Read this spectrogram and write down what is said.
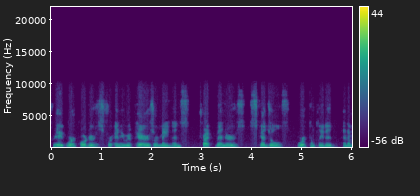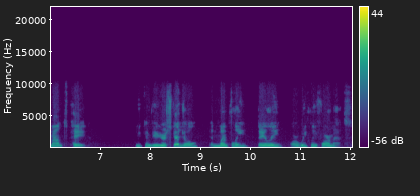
Create work orders for any repairs or maintenance, track vendors, schedules, work completed, and amounts paid. You can view your schedule in monthly, daily, or weekly formats.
